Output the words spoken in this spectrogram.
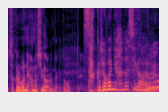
桜庭に話があるんだけどって。桜庭に話がある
